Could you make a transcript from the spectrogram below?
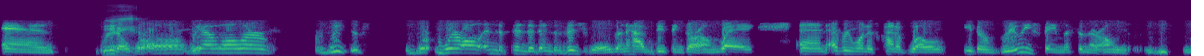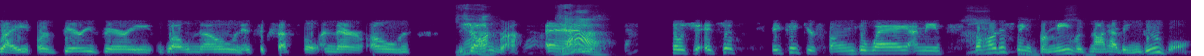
and Right. You know, we're all we have all our we just we're, we're all independent individuals and have do things our own way and everyone is kind of well either really famous in their own right or very very well known and successful in their own yeah. genre and yeah. So it's, it's just they take your phones away. I mean, the hardest thing oh. for me was not having Google.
